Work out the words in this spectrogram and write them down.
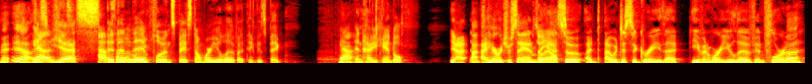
Yeah. Yeah. yes, and then absolutely. the influence based on where you live, I think, is big, Yeah. and how you handle. Yeah, I, I hear what you're saying, So, but I also I, I would disagree that even where you live in Florida,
